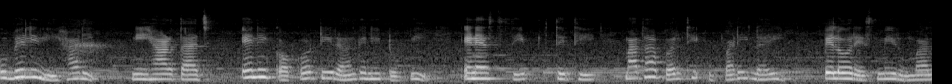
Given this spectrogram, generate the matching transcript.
ઊભેલી નિહાળી. નિહાળતા જ એની કકોટી રંગની ટોપી એણે સીપથી માથા પરથી ઉપાડી લઈ. પેલો રેશમી રૂમાલ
